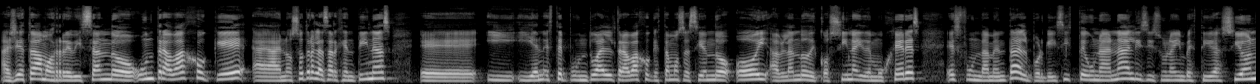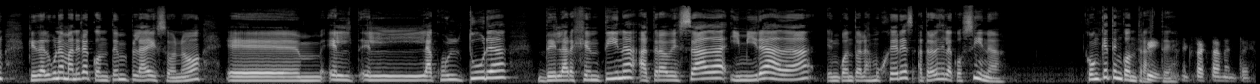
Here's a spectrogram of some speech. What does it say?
Allí estábamos revisando un trabajo que a nosotras las argentinas eh, y, en este puntual trabajo que estamos haciendo hoy, hablando de cocina y de mujeres, es fundamental porque hiciste un análisis, una investigación que de alguna manera contempla eso, ¿no? Eh, la cultura de la Argentina atravesada y mirada en cuanto a las mujeres a través de la cocina. ¿Con qué te encontraste? Sí, exactamente.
